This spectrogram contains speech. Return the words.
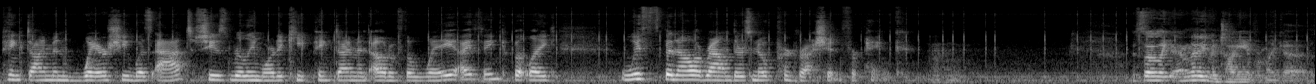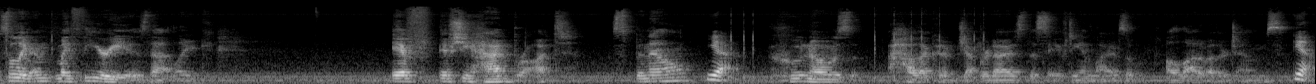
Pink Diamond where she was at. She's really more to keep Pink Diamond out of the way, I think, but like with Spinel around there's no progression for Pink. So like I'm not even talking it from like a so like um my theory is that like if if she had brought Spinel, Yeah. who knows how that could have jeopardized the safety and lives of a lot of other gems Yeah.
